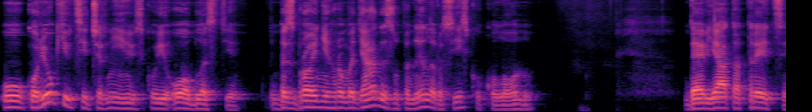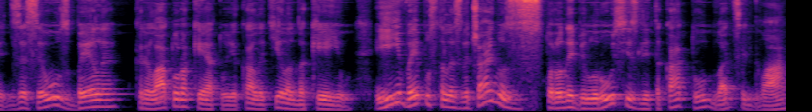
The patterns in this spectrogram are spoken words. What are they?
У Корюківці Чернігівської області беззбройні громадяни зупинили російську колону. 9.30. ЗСУ збили крилату ракету, яка летіла на Київ. Її випустили, звичайно, з сторони Білорусі з літака Ту-22.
